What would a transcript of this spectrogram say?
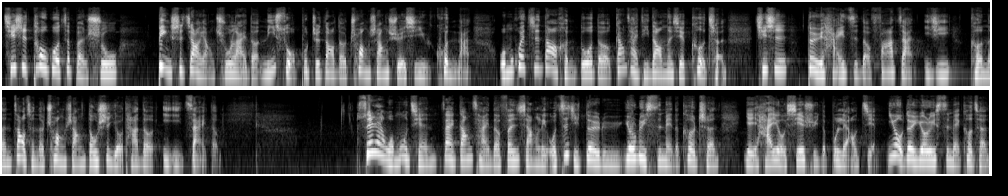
其实透过这本书。病是教养出来的，你所不知道的创伤学习与困难，我们会知道很多的。刚才提到那些课程，其实对于孩子的发展以及可能造成的创伤，都是有它的意义在的。虽然我目前在刚才的分享里，我自己对于忧虑思美的课程也还有些许的不了解，因为我对忧虑思美课程。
